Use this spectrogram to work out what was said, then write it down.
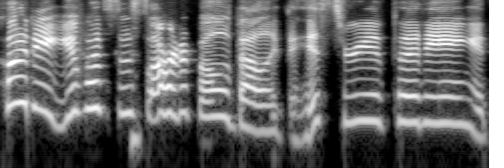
pudding. It was this article about like the history of pudding and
